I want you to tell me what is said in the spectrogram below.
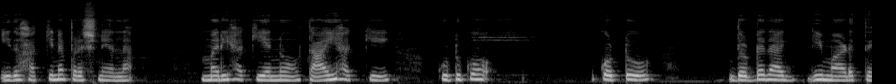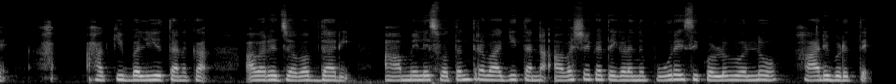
ಇದು ಹಕ್ಕಿನ ಪ್ರಶ್ನೆ ಅಲ್ಲ. ಮರಿ ಹಕ್ಕಿಯನ್ನು ತಾಯಿ ಹಕ್ಕಿ ಕುಟುಕೋ ಕೊಟ್ಟು ದೊಡ್ಡದಾಗಿ ಮಾಡುತ್ತೆ. ಹಕ್ಕಿ ಬಲಿಯ ತನಕ ಅವರ ಜವಾಬ್ದಾರಿ. ಆಮೇಲೆ ಸ್ವತಂತ್ರವಾಗಿ ತನ್ನ ಅವಶ್ಯಕತೆಗಳನ್ನು ಪೂರೈಸಿಕೊಳ್ಳುವಲ್ಲೂ ಹಾರಿಬಿಡುತ್ತೆ.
